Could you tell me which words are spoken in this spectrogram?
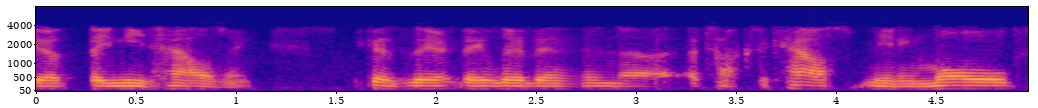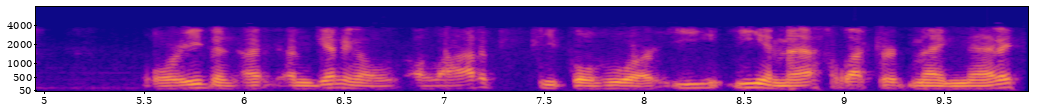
know, they need housing because they they live in a, a toxic house, meaning mold, or even I, I'm getting a, a lot of people who are e, EMF, electromagnetic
